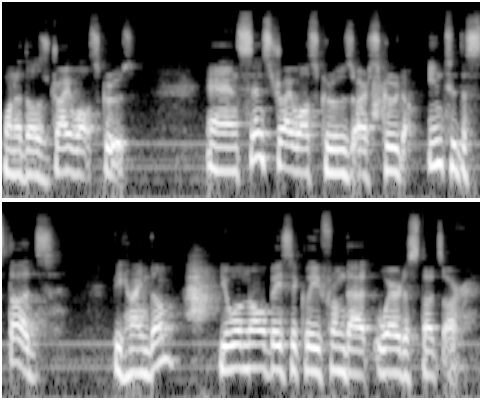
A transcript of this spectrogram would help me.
one of those drywall screws. And since drywall screws are screwed into the studs behind them, you will know basically from that where the studs are.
